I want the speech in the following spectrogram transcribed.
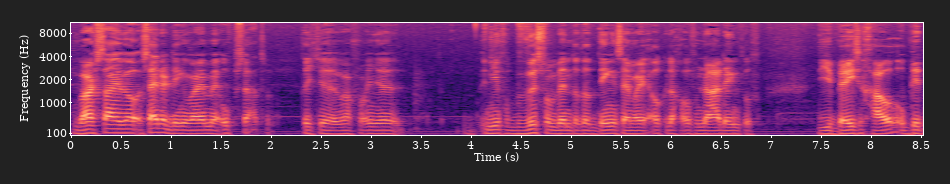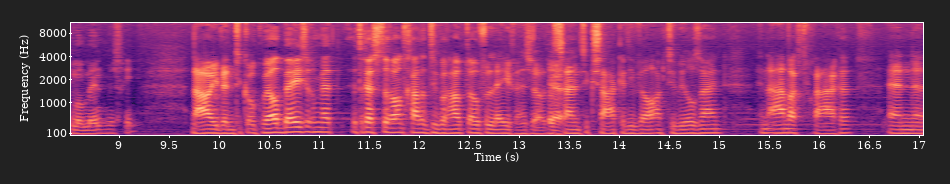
Waar sta je wel, zijn er dingen waar je mee opstaat? Dat je, waarvan je in ieder geval bewust van bent dat dat dingen zijn waar je elke dag over nadenkt of die je bezighouden op dit moment misschien? Nou, je bent natuurlijk ook wel bezig met het restaurant. Gaat het überhaupt overleven en zo? Dat Ja. zijn natuurlijk zaken die wel actueel zijn en aandacht vragen. En eh,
